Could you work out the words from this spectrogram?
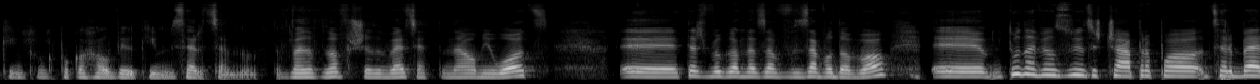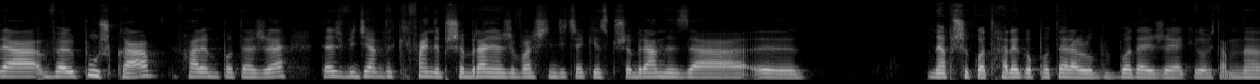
King Kong pokochał wielkim sercem. No, w nowszych wersjach to Naomi Watts. Yy, też wygląda zawodowo. Yy, tu nawiązując jeszcze a propos Cerbera Welpuszka w Harry Potterze, też widziałam takie fajne przebrania, że właśnie dzieciak jest przebrany za yy, na przykład Harry'ego Pottera lub bodajże jakiegoś tam na,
